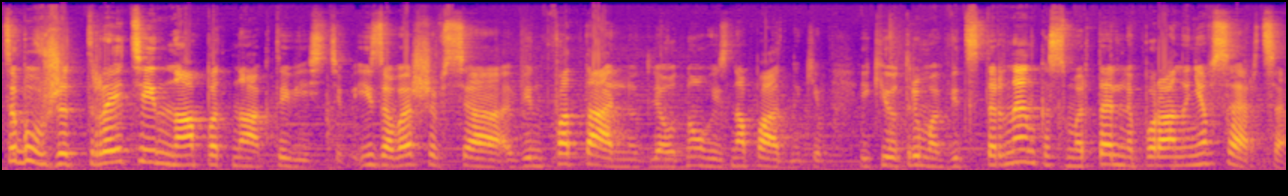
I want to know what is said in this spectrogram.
Це був вже третій напад на активістів, і завершився він фатально для одного із нападників, який отримав від Стерненка смертельне поранення в серце.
